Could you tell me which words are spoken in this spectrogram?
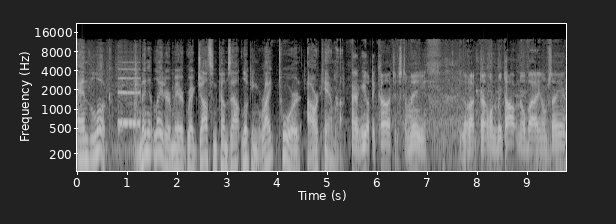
and look. A minute later, Mayor Greg Johnson comes out looking right toward our camera. a guilty conscience to me. You know, I don't want to be talking to nobody, you know what I'm saying?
